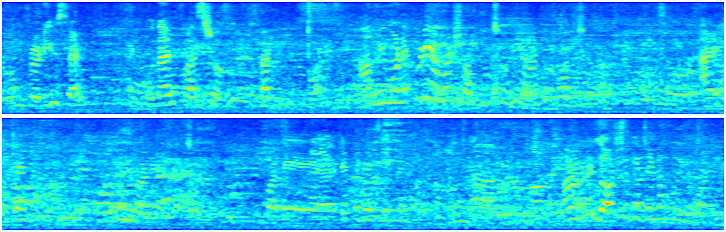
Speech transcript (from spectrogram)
এবং প্রডিউসার ওনার ফার্স্ট ছবি বাট আমি মনে করি আমার সব ছবি আমার প্রথম ছবি। আর এটা নতুন ধরনের ফলে ডেফিনেটলি আমার মনে দর্শকের জন্য খুব ইম্পর্টেন্ট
